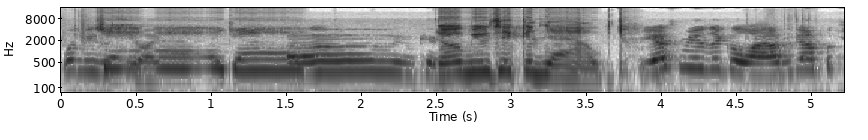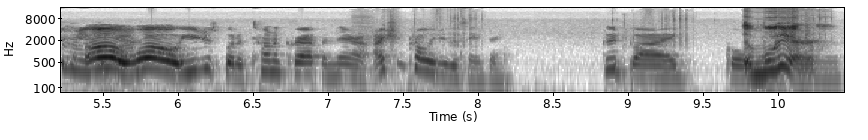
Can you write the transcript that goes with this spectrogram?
What music do you like? Yeah, yeah. Oh, I don't care. No music allowed. Yes, music allowed. We gotta put some music Oh, in. whoa! You just put a ton of crap in there. I should probably do the same thing. Goodbye. Golden Where?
